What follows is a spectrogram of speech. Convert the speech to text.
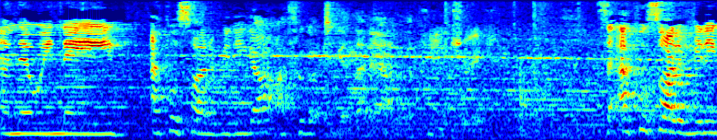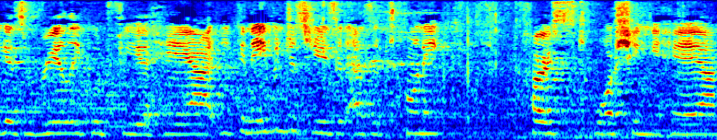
And then we need apple cider vinegar. I forgot to get that out of the pantry. So apple cider vinegar is really good for your hair. You can even just use it as a tonic post washing your hair.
